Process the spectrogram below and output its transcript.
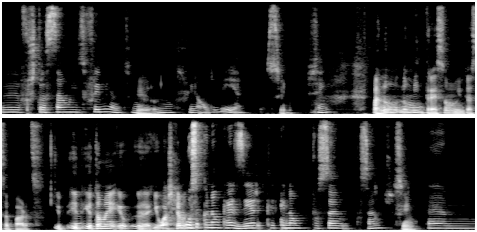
eh, frustração e sofrimento no, Yeah. no final do dia. Sim. Sim. Ah, não, não me interessa muito essa parte. Eu, eu, eu também, eu, eh, eu acho que... eu não- Ou se- que não quer dizer que, que não possam, possamos Sim, hum,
